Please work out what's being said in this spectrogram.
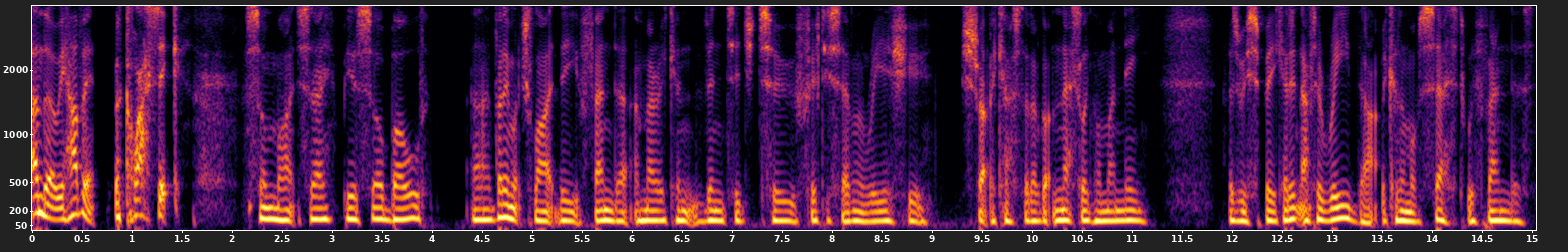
And there we have it. A classic, some might say, be so bold. Uh, very much like the Fender American Vintage 257 reissue Stratocaster I've got nestling on my knee as we speak. I didn't have to read that because I'm obsessed with Fenders.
